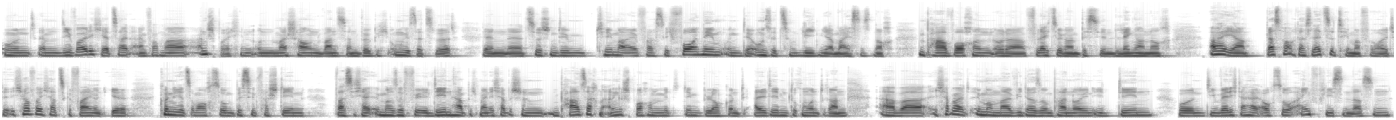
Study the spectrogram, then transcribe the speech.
Und ähm, die wollte ich jetzt halt einfach mal ansprechen und mal schauen, wann es dann wirklich umgesetzt wird. Denn äh, zwischen dem Thema einfach sich vornehmen und der Umsetzung liegen ja meistens noch ein paar Wochen oder vielleicht sogar ein bisschen länger noch. Aber ja, das war auch das letzte Thema für heute. Ich hoffe, euch hat es gefallen und ihr könnt jetzt auch so ein bisschen verstehen, was ich halt immer so für Ideen habe. Ich meine, ich habe schon ein paar Sachen angesprochen mit dem Blog und all dem drum und dran. Aber ich habe halt immer mal wieder so ein paar neue Ideen und die werde ich dann halt auch so einfließen lassen.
